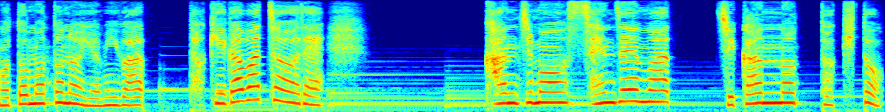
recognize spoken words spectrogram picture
もともとの読みは時川町で漢字も戦前は時間の時と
